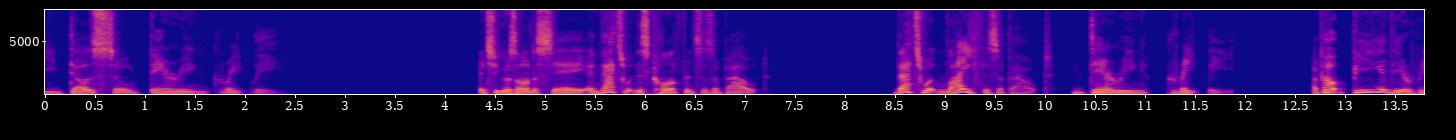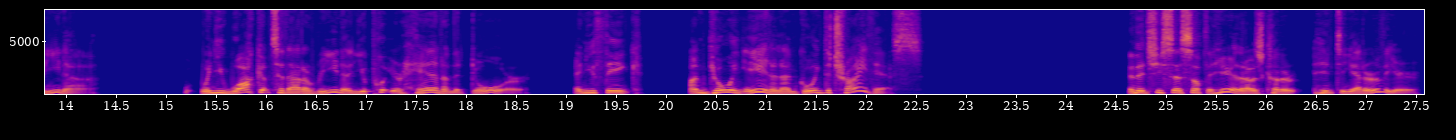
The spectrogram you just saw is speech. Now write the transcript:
he does so daring greatly. And she goes on to say, and that's what this conference is about. That's what life is about daring greatly, about being in the arena. When you walk up to that arena and you put your hand on the door, and you think, I'm going in and I'm going to try this. And then she says something here that I was kind of hinting at earlier.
